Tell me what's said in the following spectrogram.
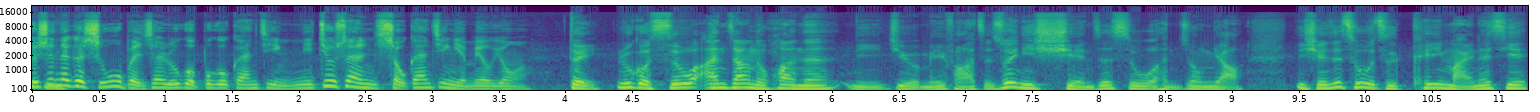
可是那个食物本身如果不够干净，你就算手干净也没有用啊。对，如果食物肮脏的话呢，你就没法子。所以你选择食物很重要。你选择食物只可以买那些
